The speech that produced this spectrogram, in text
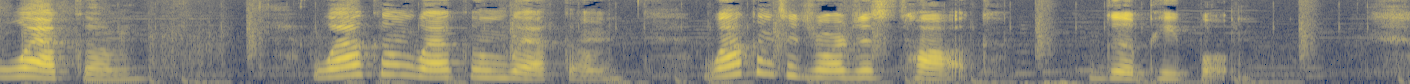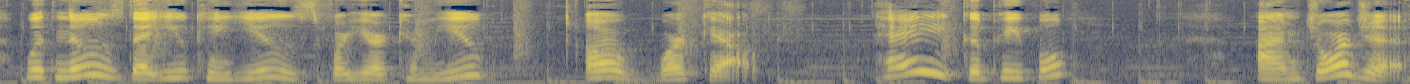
Welcome. Welcome, welcome, welcome. Welcome to Georgia's Talk, good people. With news that you can use for your commute or workout. Hey, good people. I'm Georgia,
